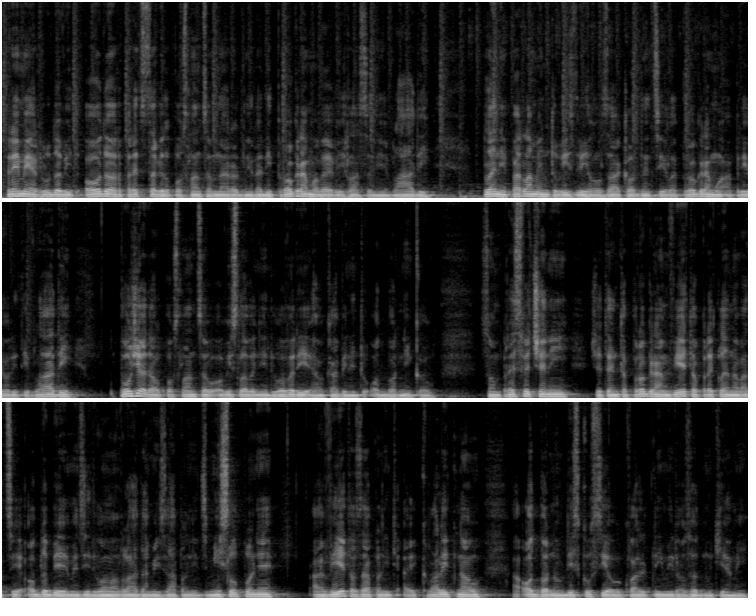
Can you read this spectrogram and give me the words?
Premiér Ludovít Odor predstavil poslancom Národnej rady programové vyhlásenie vlády. Plene parlamentu vyzdvihol základné ciele programu a priority vlády, požiadal poslancov o vyslovenie dôvery jeho kabinetu odborníkov. Som presvedčený, že tento program vie to preklenovacie obdobie medzi dvoma vládami zaplniť zmysluplne a vie to zaplniť aj kvalitnou a odbornou diskusiou, kvalitnými rozhodnutiami.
